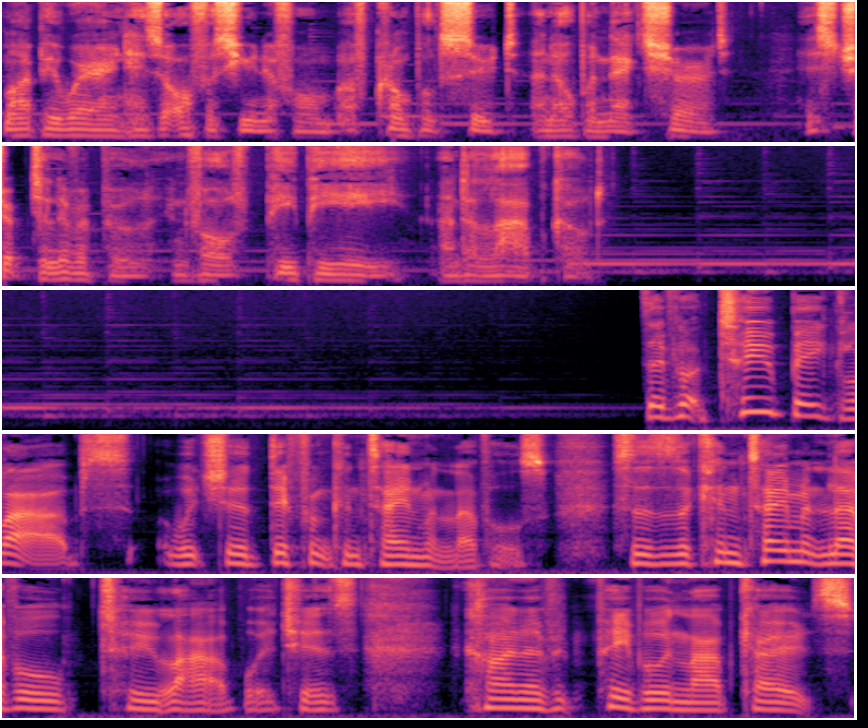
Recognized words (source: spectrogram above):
might be wearing his office uniform of crumpled suit and open necked shirt, his trip to Liverpool involved PPE and a lab coat. They've got two big labs which are different containment levels. So there's a containment level 2 lab, which is kind of people in lab coats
